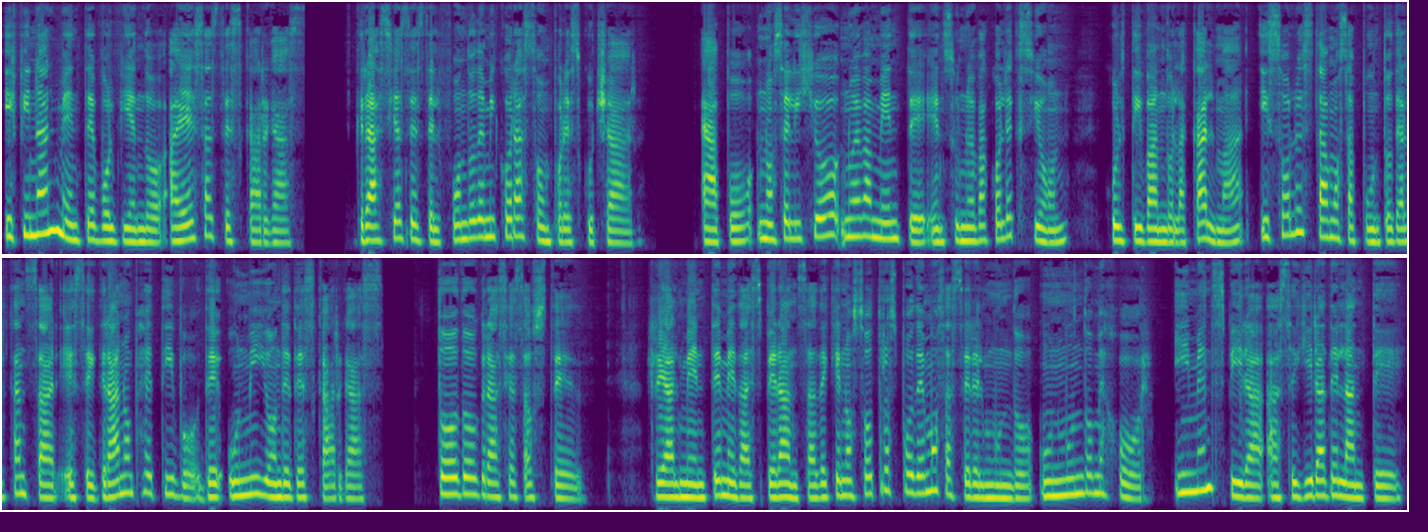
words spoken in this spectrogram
Y finalmente volviendo a esas descargas, gracias desde el fondo de mi corazón por escuchar. Apple nos eligió nuevamente en su nueva colección cultivando la calma y solo estamos a punto de alcanzar ese gran objetivo de un millón de descargas. Todo gracias a usted. Realmente me da esperanza de que nosotros podemos hacer el mundo un mundo mejor y me inspira a seguir adelante,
